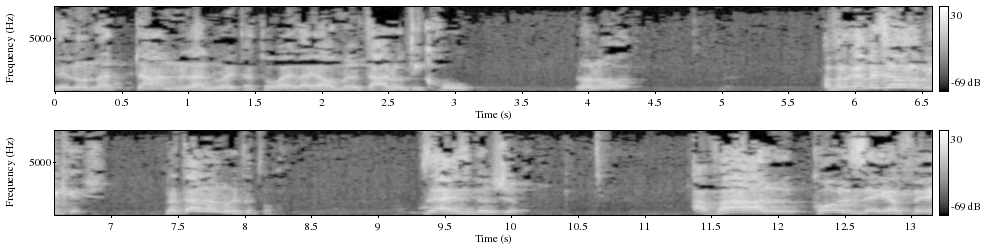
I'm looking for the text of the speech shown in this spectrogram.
ולא נתן לנו את התורה, אלא היה אומר תעלו תיקחו, לא נורא. אבל גם את זה הוא לא ביקש. נתן לנו את התורה. זה ההסבר שלו. אבל כל זה יפה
